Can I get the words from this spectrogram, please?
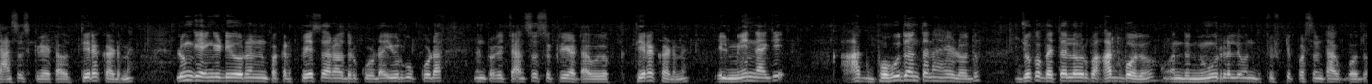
ಚಾನ್ಸಸ್ ಕ್ರಿಯೇಟ್ ಆಗೋದು ತೀರಾ ಕಡಿಮೆ. ಲುಂಗಿ ಅಂಗಡಿಯವರು ನನ್ನ ಪ್ರಕಾರ ಪೇಸರ್ ಆದರೂ ಕೂಡ ಇವ್ರಿಗೂ ಕೂಡ ನನ್ನ ಪ್ರಕಾರ ಚಾನ್ಸಸ್ ಕ್ರಿಯೇಟ್ ಆಗೋದು ತೀರಾ ಕಡಿಮೆ. ಇಲ್ಲಿ ಮೇಯ್ನಾಗಿ ಆಗಬಹುದು ಅಂತ ನಾ ಹೇಳೋದು. ಜೋಕೋ ಬೆತ್ತಲ್ ಅವ್ರಿಗೂ ಆಗ್ಬೋದು. ಒಂದು ನೂರರಲ್ಲಿ ಒಂದು ಫಿಫ್ಟಿ ಪರ್ಸೆಂಟ್ ಆಗ್ಬೋದು.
